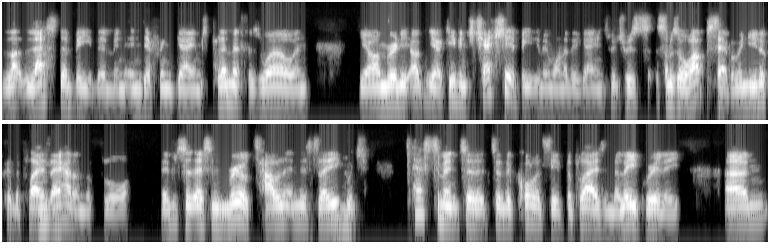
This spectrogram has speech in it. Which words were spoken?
Le- Leicester beat them in, in different games. Plymouth as well, and you know I'm really uh, you know even Cheshire beat them in one of the games, which was some sort of upset. But when you look at the players Mm. they had on the floor, there's, there's some real talent in this league, Mm. which testament to to the quality of the players in the league, really. Um,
